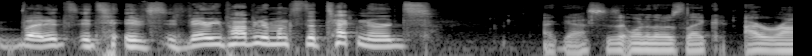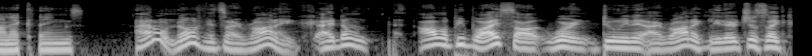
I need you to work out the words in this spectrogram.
but it's it's it's very popular amongst the tech nerds. I guess is it one of those like ironic things? I don't know if it's ironic. I don't. All the people I saw weren't doing it ironically. They're just like,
